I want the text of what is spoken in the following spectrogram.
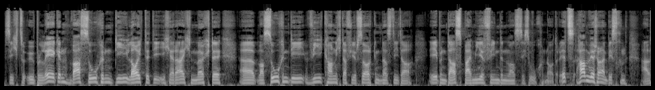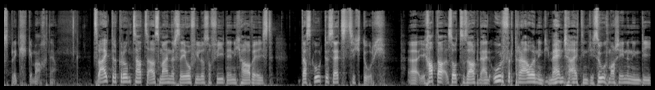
sich zu überlegen, was suchen die Leute, die ich erreichen möchte, äh, was suchen die, wie kann ich dafür sorgen, dass die da eben das bei mir finden, was sie suchen, oder? Jetzt haben wir schon ein bisschen Ausblick gemacht, ja. Zweiter Grundsatz aus meiner SEO-Philosophie, den ich habe, ist, das Gute setzt sich durch. Äh, ich habe da sozusagen ein Urvertrauen in die Menschheit, in die Suchmaschinen, in die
